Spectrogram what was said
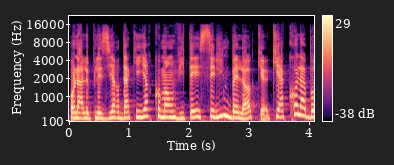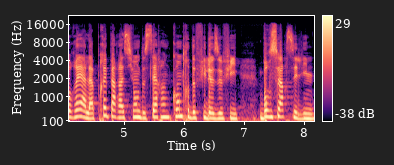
On a le plaisir d'accueillir comme invitée Céline Belloc qui a collaboré à la préparation de ces rencontres de philosophie. Bonsoir Céline.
